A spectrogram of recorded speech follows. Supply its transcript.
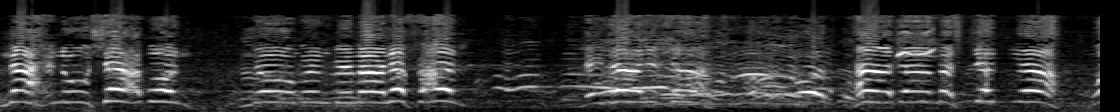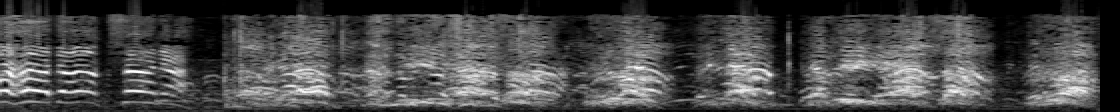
نحن شعب نؤمن بما نفعل. لذلك هذا مسجدنا وهذا أقصانا نحن بالروح بالروح بالدم يبني أقصى بالروح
